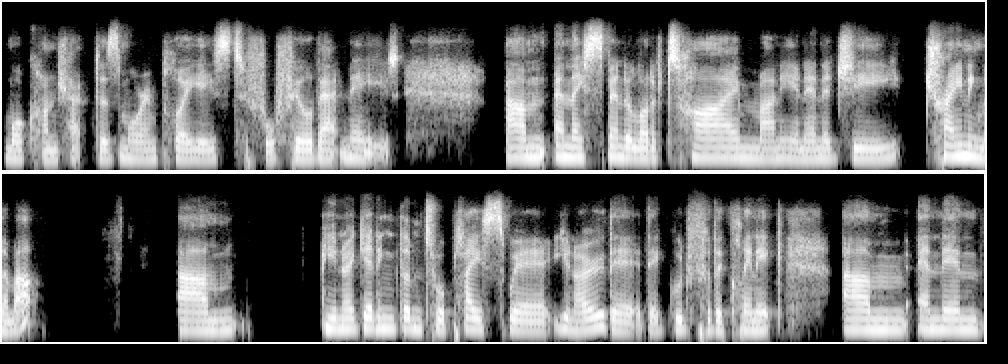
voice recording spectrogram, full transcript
more contractors, more employees to fulfill that need. Um, and they spend a lot of time, money, and energy training them up. You know, getting them to a place where you know they're they're good for the clinic, um, and then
